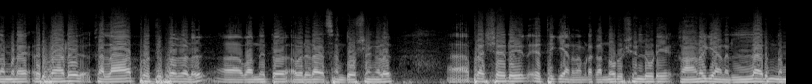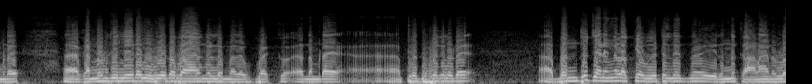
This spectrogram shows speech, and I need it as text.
നമ്മുടെ ഒരുപാട് കലാപ്രതിഭകൾ വന്നിട്ട് അവരുടെ സന്തോഷങ്ങൾ പ്രേക്ഷകരിൽ എത്തിക്കുകയാണ്. നമ്മുടെ കണ്ണൂർ വിഷനിലൂടെ കാണുകയാണ്. എല്ലാവരും നമ്മുടെ കണ്ണൂർ ജില്ലയുടെ വിവിധ ഭാഗങ്ങളിലും നമ്മുടെ പ്രതിഭകളുടെ ബന്ധുജനങ്ങളൊക്കെ വീട്ടിൽ നിന്ന് ഇരുന്ന് കാണാനുള്ള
